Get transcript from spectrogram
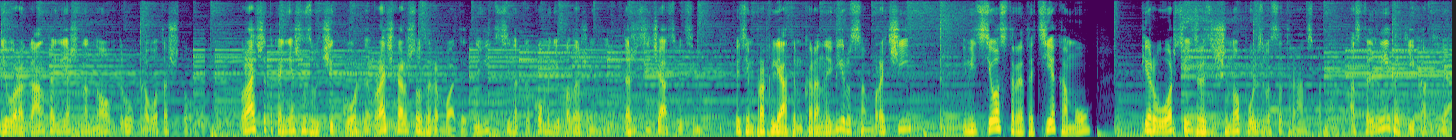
Не ураган, конечно, но вдруг кого-то что. Врач это, конечно, звучит гордо. Врач хорошо зарабатывает, но видите, на каком они положении. Даже сейчас этим, этим проклятым коронавирусом врачи и медсестры это те, кому в первую очередь разрешено пользоваться транспортом. Остальные, такие как я,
